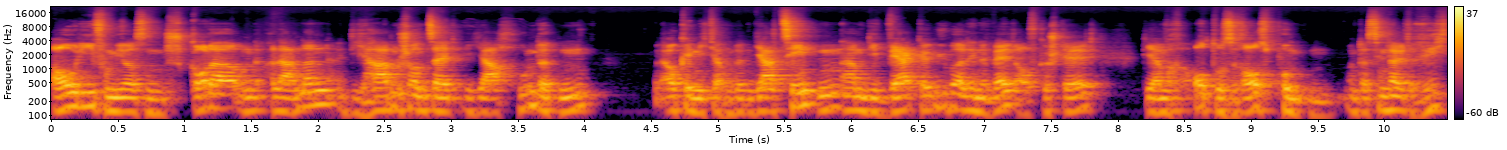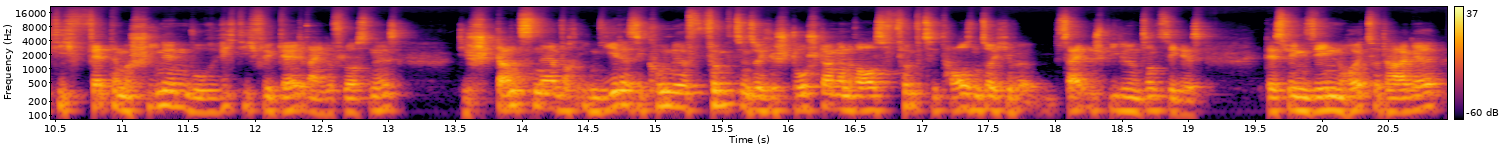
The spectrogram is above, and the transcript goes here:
Audi, von mir aus ein Skoda und alle anderen, die haben schon seit Jahrhunderten okay, nicht Jahrhunderten, Jahrzehnten haben die Werke überall in der Welt aufgestellt, die einfach Autos rauspumpen. Und das sind halt richtig fette Maschinen, wo richtig viel Geld reingeflossen ist. Die stanzen einfach in jeder Sekunde 15 solche Stoßstangen raus, 15.000 solche Seitenspiegel und sonstiges. Deswegen sehen heutzutage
